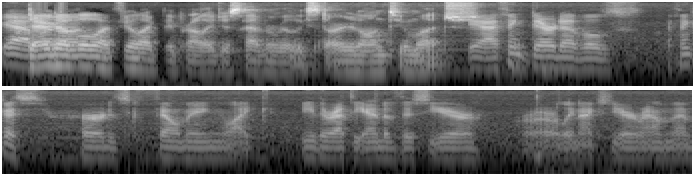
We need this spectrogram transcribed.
yeah, but, uh, Daredevil, I feel like they probably just haven't really started on too much. yeah, I think Daredevil's. I think I heard it's filming like either at the end of this year or early next year around then.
